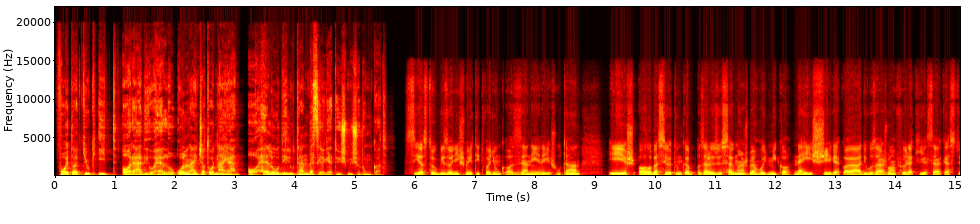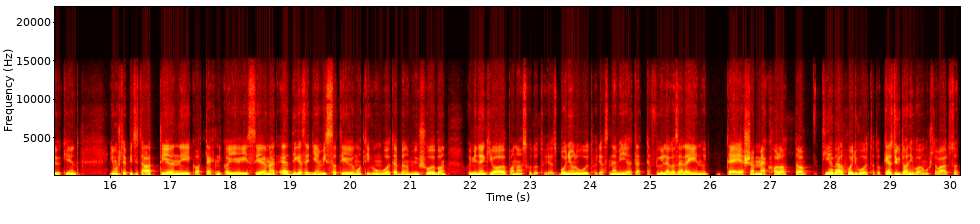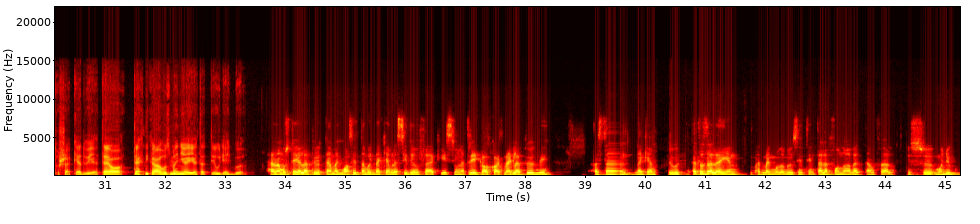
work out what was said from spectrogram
Folytatjuk itt a Rádió Hello online csatornáján a Hello délután beszélgetős műsorunkat. Sziasztok, bizony ismét itt vagyunk a zenélés után, és arról beszéltünk az előző szegmensben, hogy mik a nehézségek a rádiózásban, főleg hírszerkesztőként. Én most egy picit áttérnék a technikai részére, mert eddig ez egy ilyen visszatérő motivum volt ebben a műsorban, hogy mindenki arra panaszkodott, hogy ez bonyolult, hogy azt nem értette, főleg az elején, hogy teljesen meghaladta. Ti evel hogy voltatok? Kezdjük Danival most a változatosság kedvéért. Te a technikához mennyire értettél úgy egyből? Hát na most én lepődtem, meg azt hittem, hogy nekem lesz időm felkészülni. Hát Réka akart meglepődni, aztán nekem Hát az elején, hát megmondom őszintén, telefonnal vettem fel, és mondjuk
